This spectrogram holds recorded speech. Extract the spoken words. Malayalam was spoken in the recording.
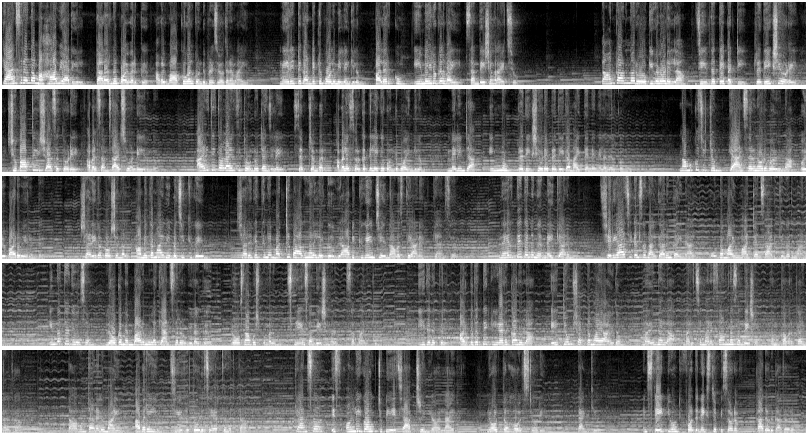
ക്യാൻസർ എന്ന മഹാവ്യാധിയിൽ തളർന്നു പോയവർക്ക് അവൾ വാക്കുകൾ കൊണ്ട് പ്രചോദനമായി. നേരിട്ട് കണ്ടിട്ട് പോലുമില്ലെങ്കിലും പലർക്കും ഇമെയിലുകൾ വഴി സന്ദേശങ്ങൾ അയച്ചു. താൻ കാണുന്ന രോഗികളോടെല്ലാം ജീവിതത്തെ പറ്റി പ്രതീക്ഷയോടെ ശുഭാപ്തി വിശ്വാസത്തോടെ അവൾ സംസാരിച്ചുകൊണ്ടേയിരുന്നു. ആയിരത്തി തൊള്ളായിരത്തി തൊണ്ണൂറ്റഞ്ചിലെ സെപ്റ്റംബർ അവളെ സ്വർഗത്തിലേക്ക് കൊണ്ടുപോയെങ്കിലും മെലിൻഡ ഇന്നും പ്രതീക്ഷയുടെ പ്രതീകമായി തന്നെ നിലനിൽക്കുന്നു. നമുക്ക് ചുറ്റും ക്യാൻസറിനോട് പൊരുതുന്ന ഒരുപാട് പേരുണ്ട്. ശരീരകോശങ്ങൾ അമിതമായി വിഭജിക്കുകയും ശരീരത്തിന്റെ മറ്റു ഭാഗങ്ങളിലേക്ക് വ്യാപിക്കുകയും ചെയ്യുന്ന അവസ്ഥയാണ് ക്യാൻസർ. നേരത്തെ തന്നെ നിർണയിക്കാനും ശരിയായ ചികിത്സ നൽകാനും കഴിഞ്ഞാൽ പൂർണമായും മാറ്റാൻ സാധിക്കുന്നതുമാണ്. ഇന്നത്തെ ദിവസം ലോകമെമ്പാടുമുള്ള ക്യാൻസർ രോഗികൾക്ക് റോസാപുഷ്പങ്ങളും സ്നേഹ സന്ദേശങ്ങളും സമ്മാനിക്കും. ഈ ദിനത്തിൽ അർബുദത്തെ കീഴടക്കാനുള്ള ഏറ്റവും ശക്തമായ ആയുധം മരുന്നല്ല മറിച്ച് മനസ്സാണെന്ന സന്ദേശം നമുക്ക് അവർക്കായി നൽകാം. താങ്ങും തണലുമായി അവരെയും ജീവിതത്തോട് ചേർത്ത് നിർത്താം. Cancer is only going to be a chapter in your life not the whole story thank you and stay tune for the next episode of കാതോട് Kadoru.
